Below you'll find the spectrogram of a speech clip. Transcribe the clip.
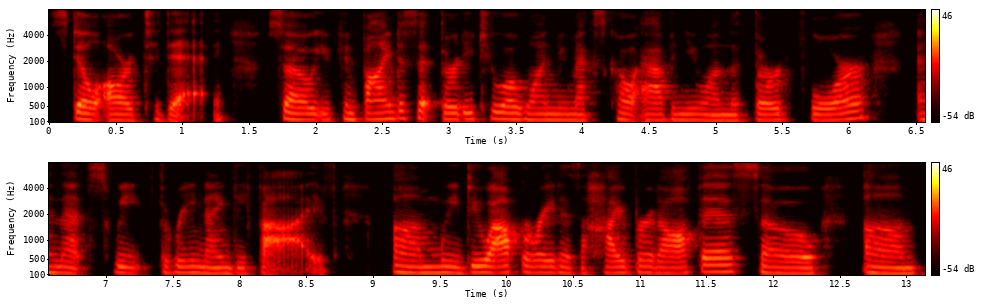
still are today. So you can find us at 3201 New Mexico Avenue on the third floor, and that's suite 395. Um, we do operate as a hybrid office, so um,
